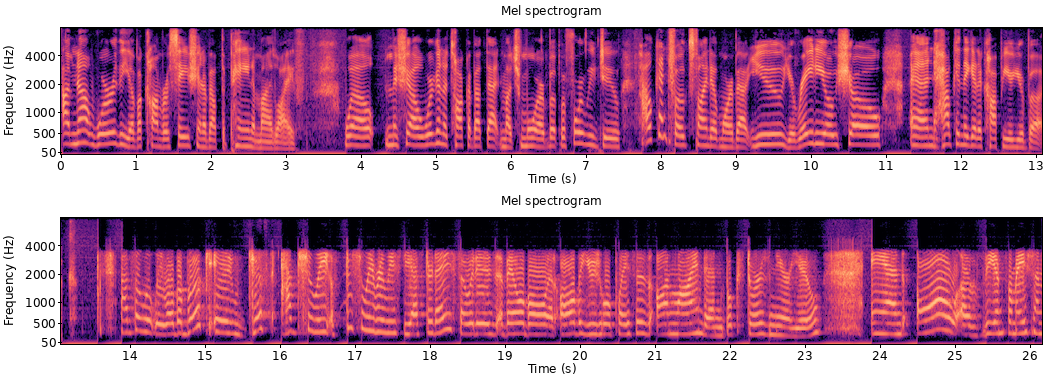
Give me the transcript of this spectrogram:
I'm not worthy of a conversation about the pain in my life. Well, Michele, we're going to talk about that much more. But before we do, how can folks find out more about you, your radio show, and how can they get a copy of your book? Absolutely. Well, the book is just actually officially released yesterday, so it is available at all the usual places online and bookstores near you. And all of the information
